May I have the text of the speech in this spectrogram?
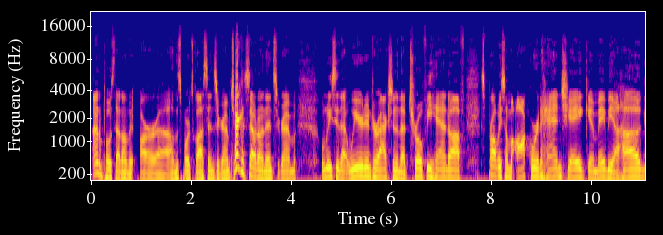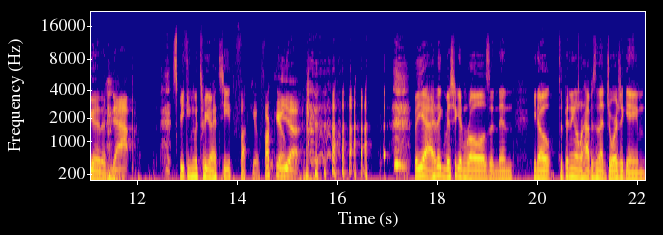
I'm gonna post that on the our uh, on the Sports Gloss Instagram. Check us out on Instagram when we see that weird interaction and that trophy handoff. It's probably some awkward handshake and maybe a hug and a dap. speaking between my teeth. Fuck you. Fuck you. Yeah. But yeah, I think Michigan rolls, and then you know, depending on what happens in that Georgia game,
